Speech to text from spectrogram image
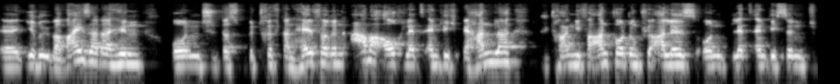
äh, ihre Überweiser dahin und das betrifft dann Helferinnen, aber auch letztendlich Behandler. Die tragen die Verantwortung für alles und letztendlich sind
